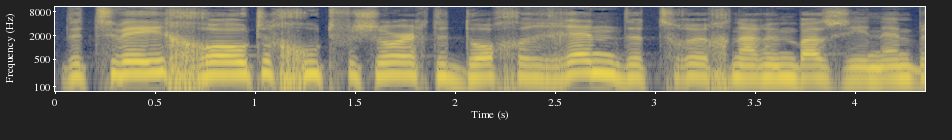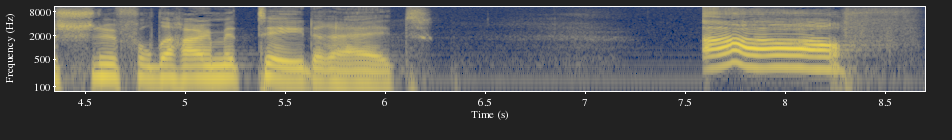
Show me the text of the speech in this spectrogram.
De twee grote, goed verzorgde doggen renden terug naar hun bazin en besnuffelden haar met tederheid. Af!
